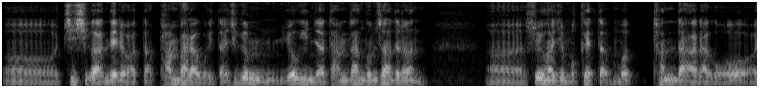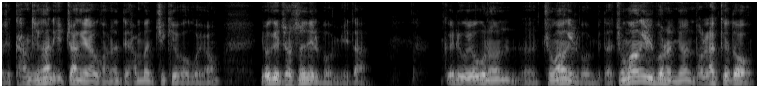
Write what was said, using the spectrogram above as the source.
어, 지시가 내려왔다 반발하고 있다. 지금 여기 이제 담당 검사들은 어, 수용하지 못했다 못한다라고 아주 강경한 입장이라고 하는데 한번 지켜보고요. 여기 조선일보입니다. 그리고 요거는 어, 중앙일보입니다. 중앙일보는요 놀랍게도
